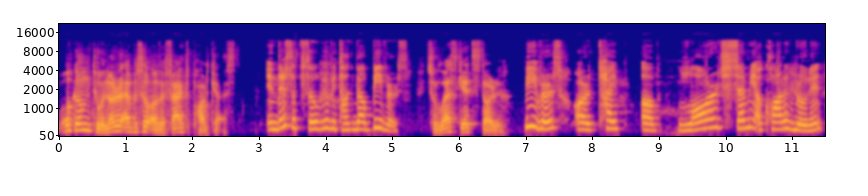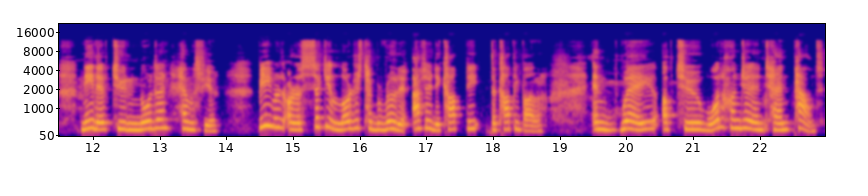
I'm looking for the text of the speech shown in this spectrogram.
Welcome to another episode of the Fact Podcast. In this episode, we'll be talking about beavers. So let's get started. Beavers are a type of large semi-aquatic rodent native to the northern hemisphere. Beavers are the second largest type of rodent after the, capi- the capybara and weigh up to 110 pounds.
